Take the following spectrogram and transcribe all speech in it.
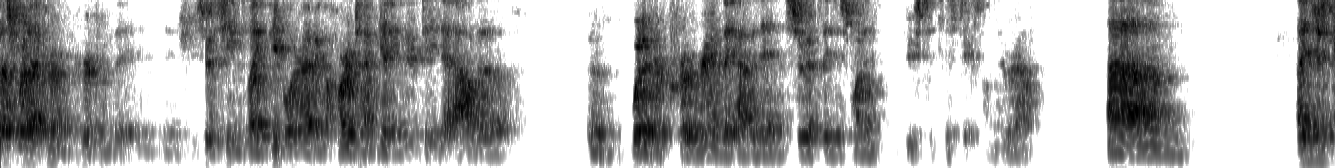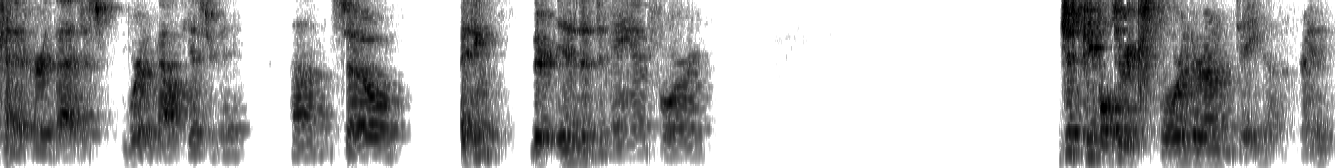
that's what I've heard, from the industry. So it seems like people are having a hard time getting their data out of of whatever program they have it in. So if they just want to do statistics on their own, um, I just kind of heard that just word of mouth yesterday. Um, so I think there is a demand for just people to explore their own data, right?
